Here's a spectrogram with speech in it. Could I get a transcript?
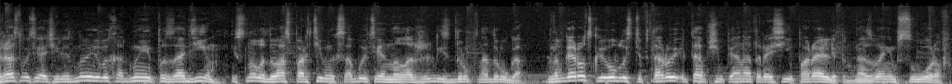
Здравствуйте, очередные выходные позади, и снова два спортивных события наложились друг на друга. В Новгородской области второй этап чемпионата России по ралли под названием «Суворов»,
